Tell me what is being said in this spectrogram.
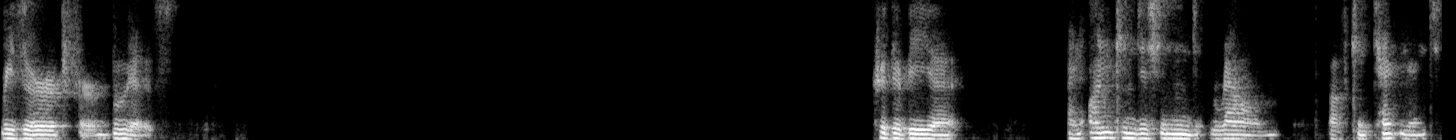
reserved for Buddhas. Could there be a, an unconditioned realm of contentment,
